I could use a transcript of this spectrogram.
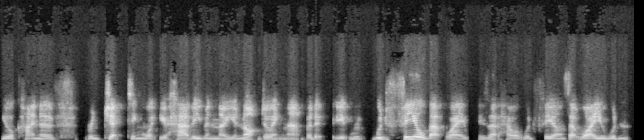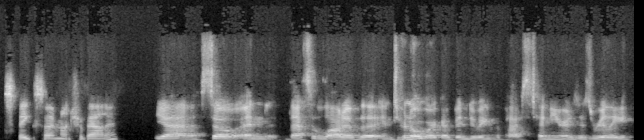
you're kind of rejecting what you have, even though you're not doing that. But it, it would feel that way. Is that how it would feel? Is that why you wouldn't speak so much about it? Yeah. So, and that's a lot of the internal work I've been doing the past 10 years is really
